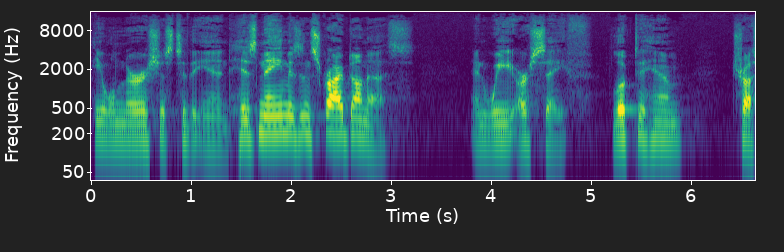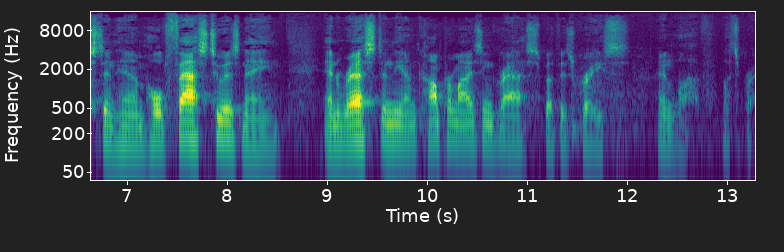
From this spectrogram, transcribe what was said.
He will nourish us to the end. His name is inscribed on us and we are safe. Look to Him, trust in Him, hold fast to His name, and rest in the uncompromising grasp of His grace and love. Let's pray.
